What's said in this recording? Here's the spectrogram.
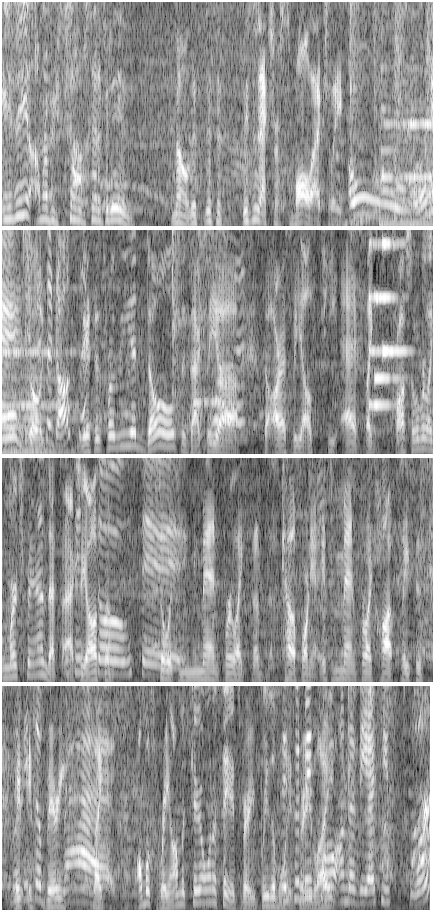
Is it? I'm gonna be so upset if it is. No, this this is this is extra small actually. Oh, okay. so is this adults? This is for the adults. It's actually uh, the RSVLTS like crossover like merch band. That's actually is awesome. so. So it's meant for like the, the California. It's meant for like hot places. It, it's very s- like almost rayon material. I want to say it's very breathable. This it's would very be light. cool on the VIP's tour.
